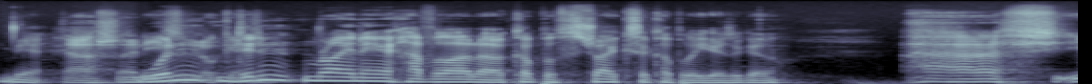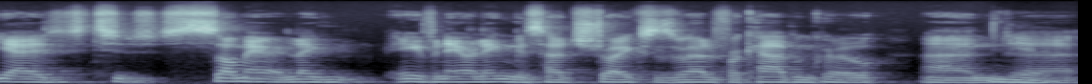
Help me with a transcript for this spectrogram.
yeah. that. I Wouldn't didn't Ryanair have a lot of a couple of strikes a couple of years ago? Uh, yeah, t- some air, like even Aer Lingus had strikes as well for cabin crew, and Yeah. uh,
